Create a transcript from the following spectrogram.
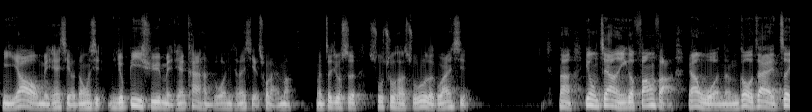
你要每天写的东西，你就必须每天看很多，你才能写出来嘛。那这就是输出和输入的关系。那用这样一个方法，让我能够在这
